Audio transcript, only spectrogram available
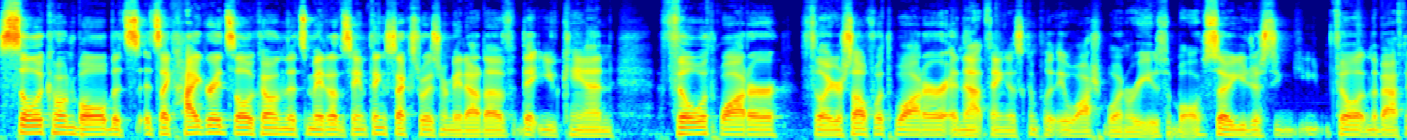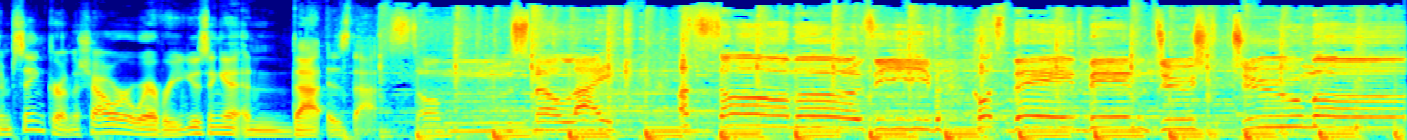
silicone bulb. It's it's like high grade silicone that's made out of the same thing sex toys are made out of that you can fill with water, fill yourself with water, and that thing is completely washable and reusable. So you just fill it in the bathroom sink or in the shower or wherever you're using it, and that is that. Some smell like a summer's eve, cause they've been douched too much.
